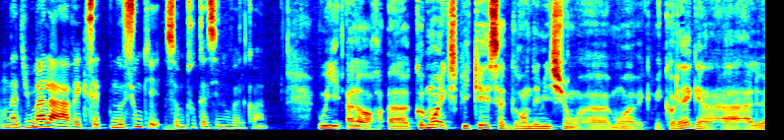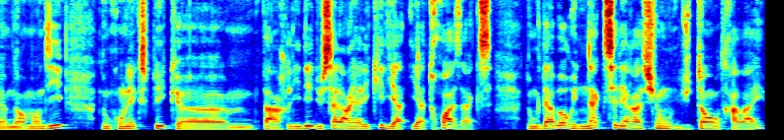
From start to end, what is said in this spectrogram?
on a du mal avec cette notion qui est, somme toute, assez nouvelle quand même. Oui, alors, euh, comment expliquer cette grande émission? Euh, Moi, avec mes collègues à, l'EM Normandie, donc on l'explique euh, par l'idée du salariat liquide, il y, a, trois axes. Donc d'abord, une accélération du temps au travail.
